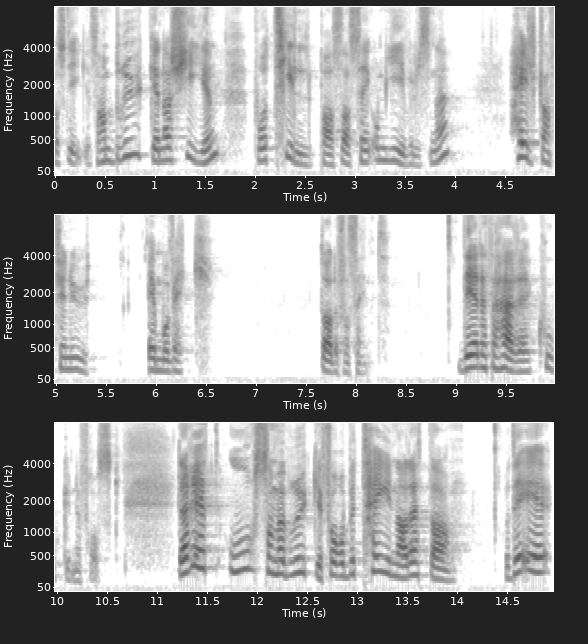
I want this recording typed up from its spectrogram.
og stiger. Så han bruker energien på å tilpasse seg omgivelsene helt til han finner ut jeg må vekk. Da er det for seint. Det er dette her kokende frosk. Det er et ord som vi bruker for å betegne dette, og det er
